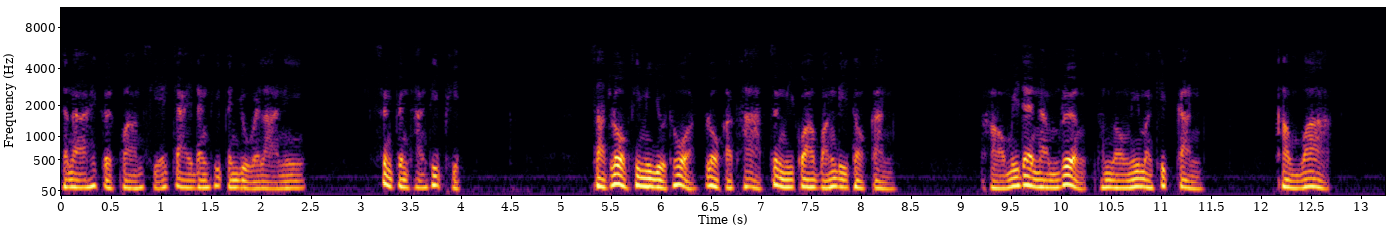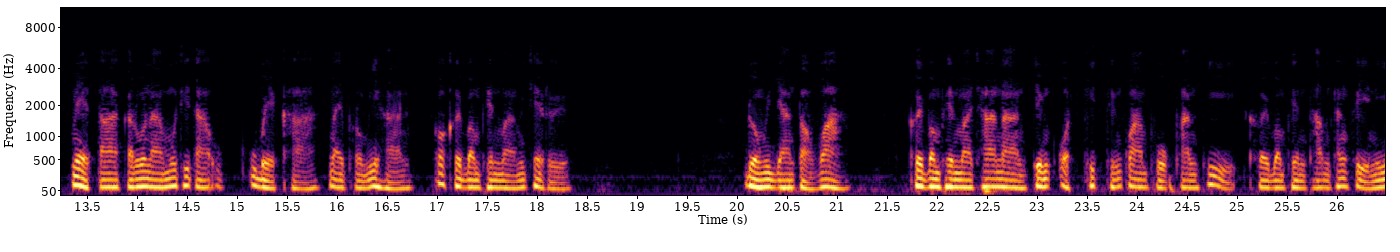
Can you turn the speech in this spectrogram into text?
ตนาให้เกิดความเสียใจดังที่เป็นอยู่เวลานี้ ซึ่งเป็นทางที่ผิด สัตว์โลกที่มีอยู่ทั่วโลกธาตุซึ่งมีความหวังดีต่อกัน เขาไม่ได้นำเรื่องทำนองนี้มาคิดกันคำว่า เมตตากรุณามุทิตาอุเบกขาในพรหมิหารก็เคยบำเพ็ญมาไม่ใช่หรือ ดวงวิญญาณตอบว่า เคยบำเพ็ญมาช้านาน จึงอดคิดถึงความผูกพันที่เคยบำเพ็ญทำทั้งสี่นี้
